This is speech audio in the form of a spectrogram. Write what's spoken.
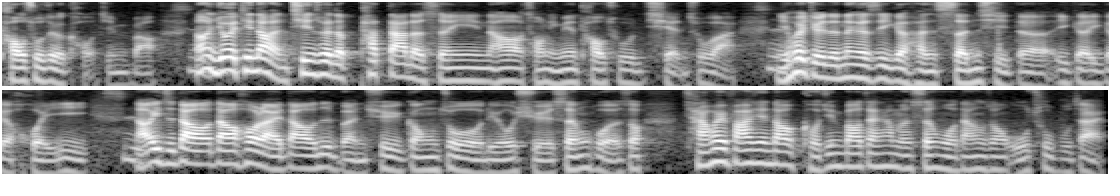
掏出这个口金包，然后你就会听到很清脆的啪嗒的声音，然后从里面掏出钱出来，你会觉得那个是一个很神奇的一个一个回忆。然后一直到到后来到日本去工作、留学、生活的时候。才会发现到口金包在他们生活当中无处不在，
